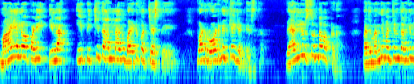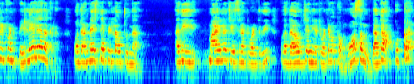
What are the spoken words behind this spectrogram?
మాయలో పడి ఇలా ఈ పిచ్చి దానిలాగా బయటకు వచ్చేస్తే వాడు రోడ్డు మీదకే గెంటేస్తాడు. వాల్యూస్ ఉండవు అక్కడ. పది మంది మధ్యన జరిగినటువంటి పెళ్ళే లేదు అక్కడ. ఓ దండేస్తే పెళ్ళి అవుతుందా అది మాయలో చేసినటువంటిది ఒక దౌర్జన్యటువంటి ఒక మోసం దగ కుట్ర.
